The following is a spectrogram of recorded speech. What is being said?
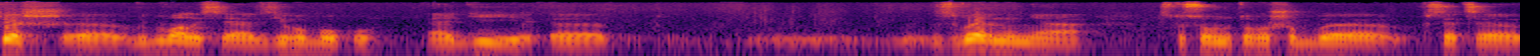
Теж е, відбувалися з його боку е, дії е, звернення стосовно того, щоб все це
